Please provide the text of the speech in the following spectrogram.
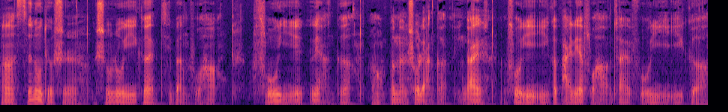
啊，思路就是输入一个基本符号，辅以两个哦，不能说两个，应该辅以一个排列符号，再辅以一个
